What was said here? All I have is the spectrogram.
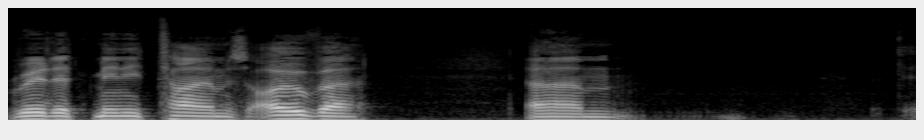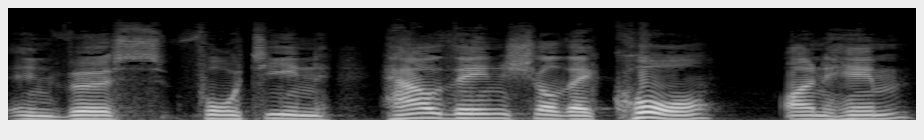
read it many times over. Um, in verse 14, how then shall they call on him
